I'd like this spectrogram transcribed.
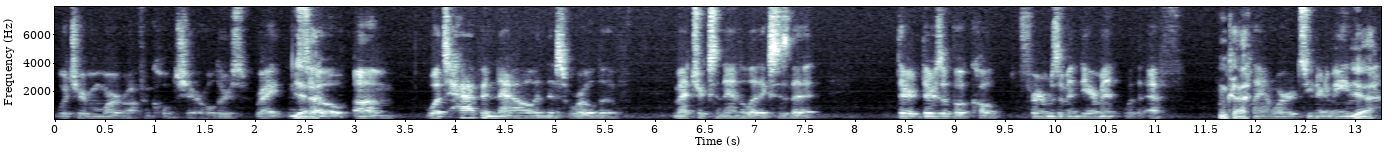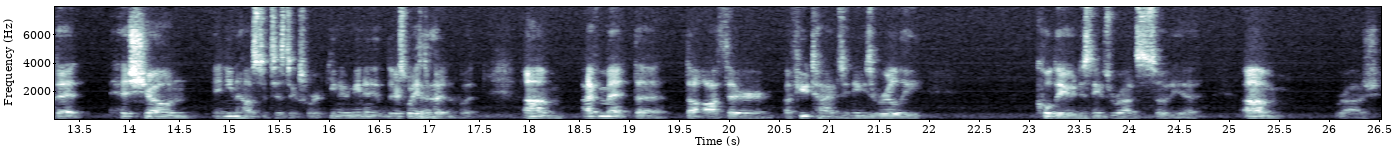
Which are more often called shareholders, right? And Yeah. So, um, what's happened now in this world of metrics and analytics is that there, there's a book called Firms of Endearment with F Okay. plan words, you know what I mean? Yeah. That has shown, and you know how statistics work, you know what I mean? And There's ways to Yeah. bend it, but um, I've met the the author a few times, and he's really cool dude. His name's Raj Sisodia, um, Raj.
